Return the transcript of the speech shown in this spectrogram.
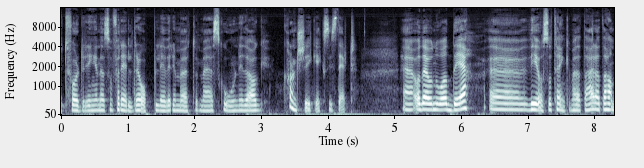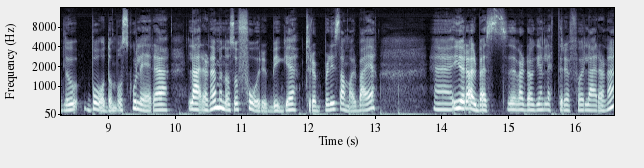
utfordringene som foreldre opplever i møte med skolen i dag, kanskje ikke eksistert. Eh, og det er jo noe av det eh, vi også tenker med dette her, at det handler jo både om å skolere lærerne, men også forebygge trøbbel i samarbeidet. Eh, gjøre arbeidshverdagen lettere for lærerne,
